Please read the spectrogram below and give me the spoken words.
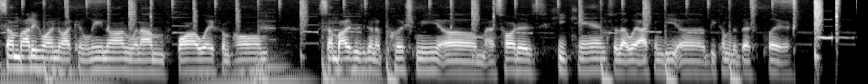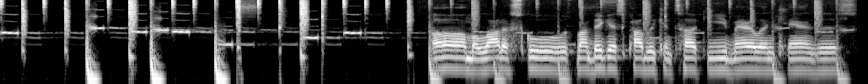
somebody who I know I can lean on when I'm far away from home. Somebody who's to push me um, as hard as he can, so that way I can be uh, become the best player. Um, a lot of schools. My biggest probably Kentucky, Maryland, Kansas,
